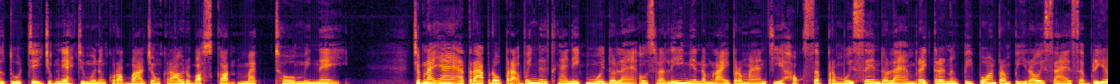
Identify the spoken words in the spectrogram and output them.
ទទួលជ័យជំនះជាមួយនឹងគ្រាប់បាល់ចុងក្រោយរបស់ Scott McTominay ចំណែកឯអត្រាប្តូរប្រាក់វិញនៅថ្ងៃនេះ1ដុល្លារអូស្ត្រាលីមានតម្លៃប្រមាណជា66សេនដុល្លារអាមេរិកត្រូវនឹង2740រៀល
